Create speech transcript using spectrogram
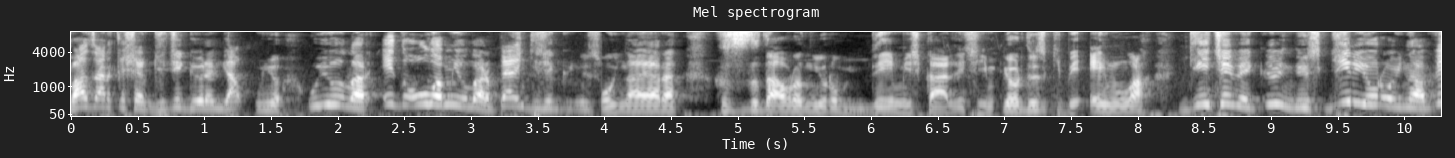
Bazı arkadaşlar gece görev yapmıyor. Uyuyorlar. Edo olamıyorlar. Ben gece gündüz oynayarak hızlı davranıyorum demiş kardeşim. Gördüğünüz gibi Emrullah gece ve gündüz giriyor oyuna ve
